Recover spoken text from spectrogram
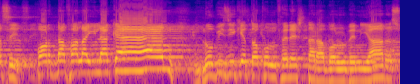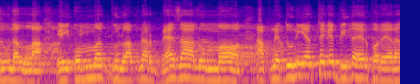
আছে। পর্দা ফালাইলা কেন? নবীজিকে তখন ফেরেশতারা বলবেন, ইয়া রাসূলুল্লাহ, এই উম্মতগুলো আপনার বেজাল উম্মত। আপনি দুনিয়ার থেকে বিদায়ের পরে এরা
